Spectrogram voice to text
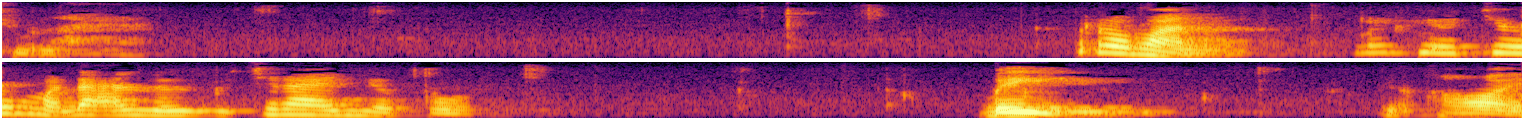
ជូឡាប្រហែលមិនយកចូលមកដាក់លើច្រែងយកកូន B ទឹកហើយ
